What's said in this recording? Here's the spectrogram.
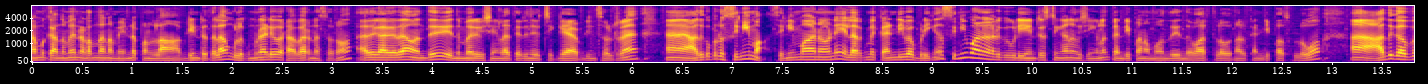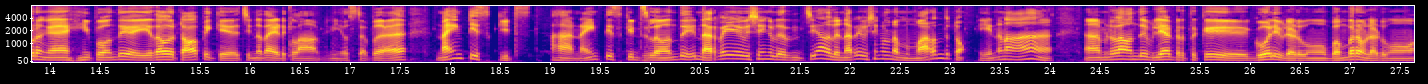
நமக்கு அந்த மாதிரி நடந்தால் நம்ம என்ன பண்ணலாம்? அப்படின்றதெல்லாம் உங்களுக்கு முன்னாடியே ஒரு அவேர்னஸ் வரும். அதுக்காக தான் வந்து இந்த மாதிரி விஷயங்கள்லாம் தெரிஞ்சு வச்சுக்க அப்படின்னு சொல்கிறேன் அதுக்கப்புறம் சினிமா. சினிமானோடனே எல்லாருக்குமே கண்டிப்பாக பிடிக்கும். சினிமாவில் நடக்கக்கூடிய இன்ட்ரெஸ்டிங்கான விஷயங்களும் கண்டிப்பாக நம்ம வந்து இந்த வாரத்தில் ஒரு நாள் கண்டிப்பாக சொல்லுவோம். அதுக்கப்புறங்க இப்போ வந்து ஏதோ ஒரு டாபிக் சின்னதாக எடுக்கலாம் அப்படின்னு யோசிச்சப்ப நைன்டிஸ் கிட்ஸ் நைன்டிஸ் கிட்ஸில் வந்து நிறைய விஷயங்கள் இருந்துச்சு. அதில் நிறைய விஷயங்கள் நம்ம மறந்துட்டோம். என்னென்னா முன்னெல்லாம் வந்து விளையாடுறதுக்கு கோலி விளையாடுவோம் பம்பரம் விளையாடுவோம்.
